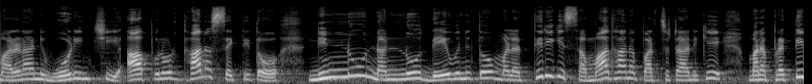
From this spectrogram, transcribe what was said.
మరణాన్ని ఓడించి ఆ పునరుద్ధాన శక్తితో నిన్ను నన్ను దేవునితో మన తిరిగి సమాధానపరచటానికి మన ప్రతి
